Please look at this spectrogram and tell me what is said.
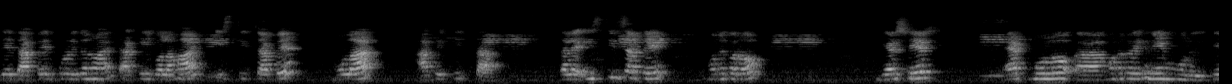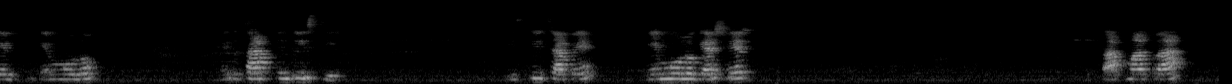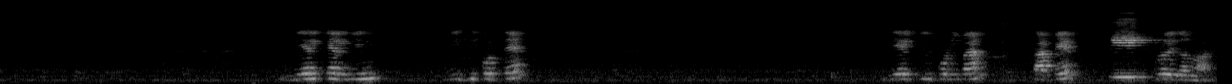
যে তাপের প্রয়োজন হয়, তাকেই বলা হয় স্থির চাপে মোলার আপেক্ষিক তাপ তাহলে স্থির চাপে, মনে করো, গ্যাসের এক মৌল মনে করো এখানে এম মৌল এম মৌল কিন্তু চাপ কিন্তু স্থির। স্থির চাপে এম মৌল গ্যাসের তাপমাত্রা ডেল কেলভিন বৃদ্ধি করতে ডেল কিউ পরিমাণ তাপের প্রয়োজন হয়।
